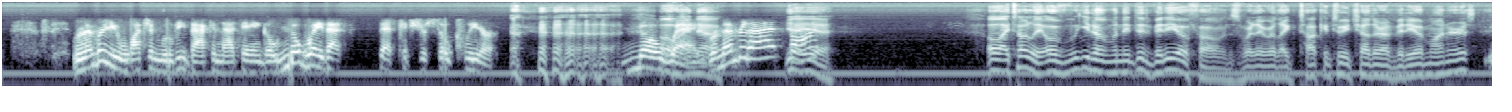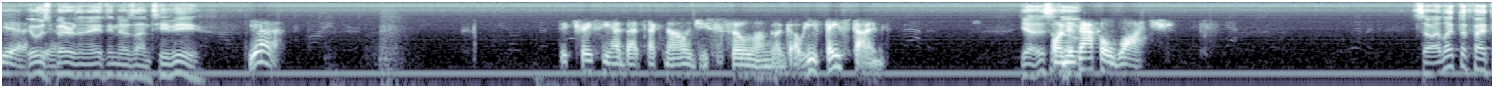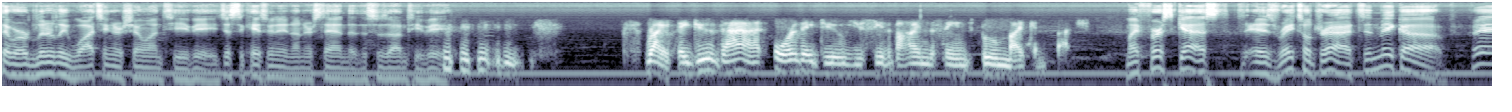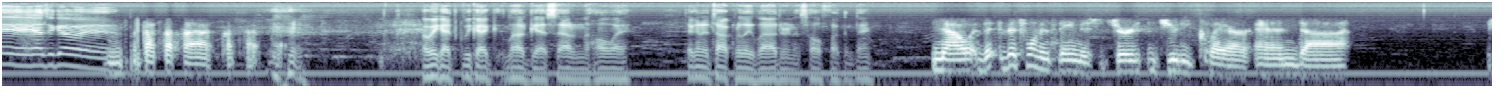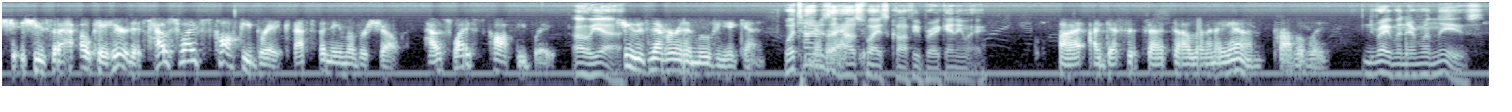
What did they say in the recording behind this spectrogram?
Remember, you watch a movie back in that day and go, "No way that that picture's so clear. No Oh, way." Remember that? Yeah, thought? yeah. Oh, I totally. Or you know, when they did video phones, where they were like talking to each other on video monitors, yeah. it was yeah. better than anything that was on TV. Yeah. Dick Tracy had that technology so long ago. He FaceTimed Yeah, this is. on his Apple Watch. so I like the fact that we're literally watching our show on TV, just in case we didn't understand that this was on TV. right. They do that, or they do, you see the behind the scenes boom mic and such. My first guest is Rachel Dratch in makeup. Hey, how's it going? Mm, Tut. Oh, we got we got loud guests out in the hallway. They're gonna talk really loud during this whole fucking thing. Now, th- this woman's name is Jer- Judy Cler, and uh, she, she's the okay. Here it is, Housewife's Coffee Break. That's the name of her show. Housewife's Coffee Break. Oh yeah. She was never in a movie again. What time is the acted. Housewives coffee break anyway? I, I guess it's at uh, 11 a.m. probably. Right when everyone leaves.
